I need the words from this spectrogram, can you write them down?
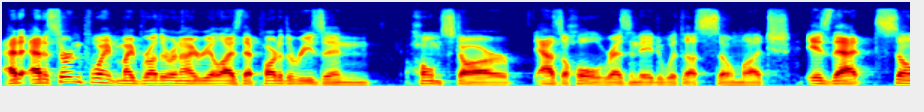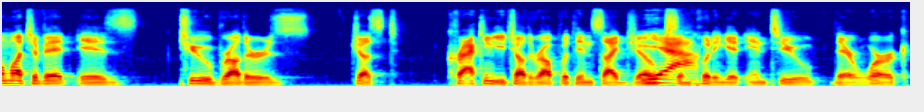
at at a certain point, my brother and I realized that part of the reason Homestar as a whole resonated with us so much is that so much of it is two brothers just cracking each other up with inside jokes Yeah. and putting it into their work.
